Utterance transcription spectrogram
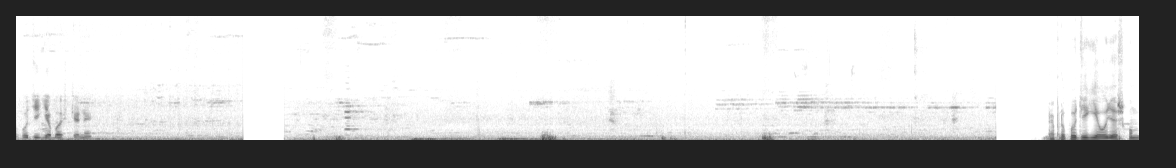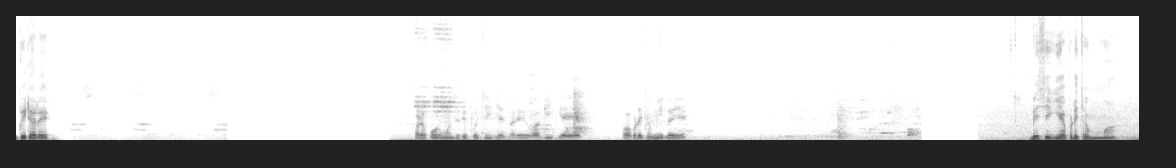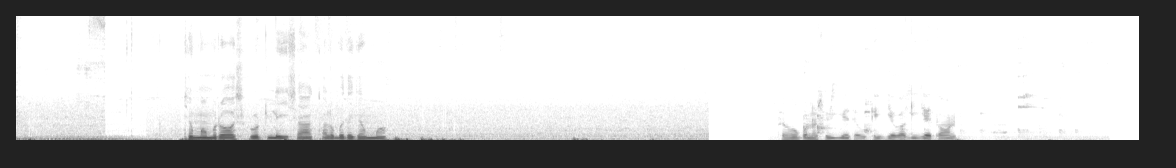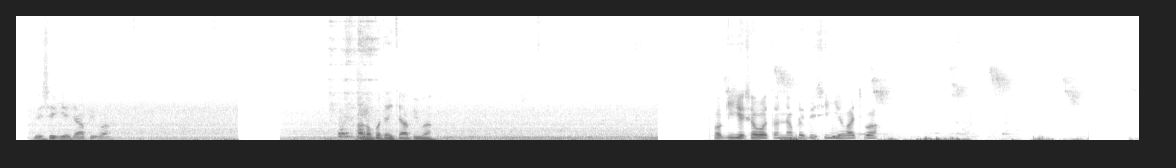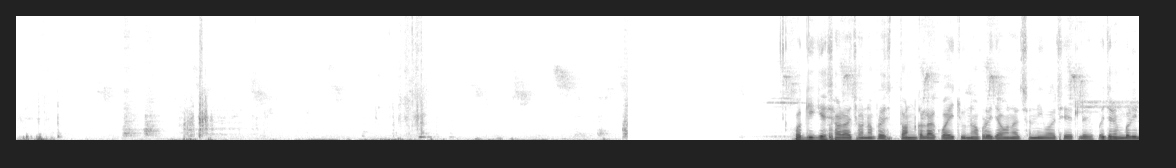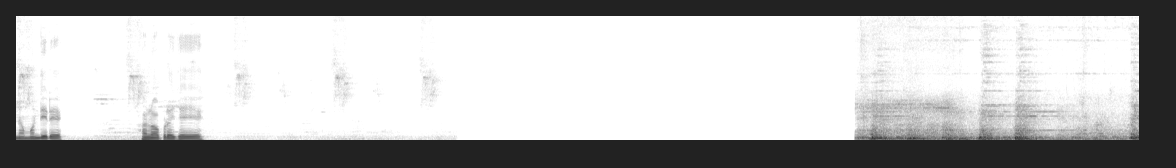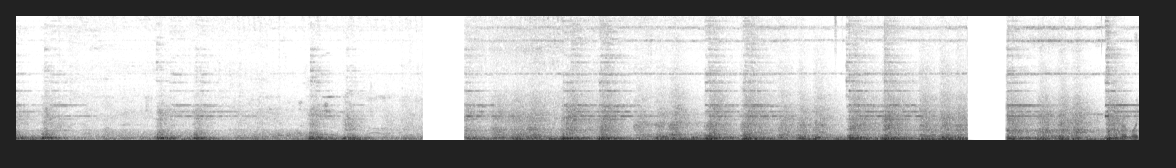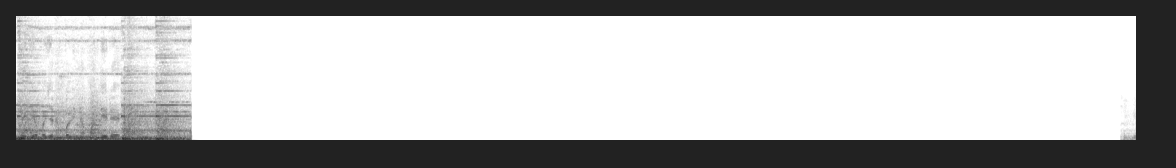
આપણે પહોંચી ગયા બસ સ્ટેન્ડે આપણે પહોંચી ગયા ઓજસ કોમ્પ્યુટરે. આપણે પોરબંદરથી પહોંચી ગયા ઘરે વાગી ગયા એક. તો આપણે જમી લઈએ. બેસી ગયા આપણે જમવા. જમવામાં રસ, રોટલી, શાક, આલો બધા જમવા લોકોને સુઈ ગયા તો ઉઠી ગયા, વાગી ગયા ત્રણ બેસી ગયા ચા પીવા. હાલો બધા ચા પીવા. વાગી ગયા સવા ત્રણ આપણે બેસી ગયા વાંચવા. વાગી ગયા સાડા છ આપણે ત્રણ કલાક વાંચ્યું ને આપણે જવાના શનિવાર છે એટલે બજરંગબલીના મંદિરે. હાલો આપણે જઈએ. બજરંગબલીના મંદિરે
